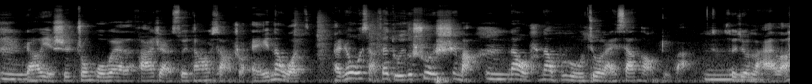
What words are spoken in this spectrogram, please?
嗯。然后也是中国未来的发展，所以当时想说，哎，那我反正我想再读一个硕士嘛，嗯。那我说那不如就来香港，对吧？嗯。所以就来了，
